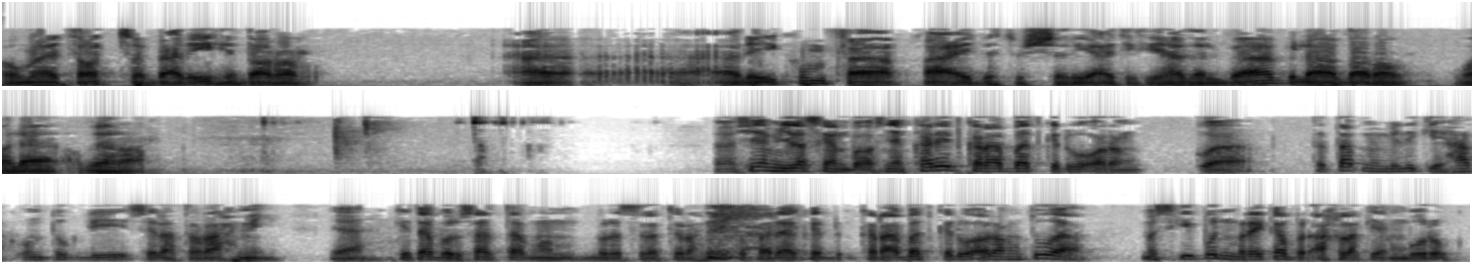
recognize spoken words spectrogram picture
أو ما يترتب عليه ضرر عليكم فقاعدة الشريعة في هذا الباب لا ضرر ولا ضرار Saya menjelaskan bahwasanya karib kerabat kedua orang tua tetap memiliki hak untuk disilaturahmi. Ya, kita berusaha tetap bersilaturahmi kepada kerabat kedua orang tua meskipun mereka berakhlak yang buruk.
